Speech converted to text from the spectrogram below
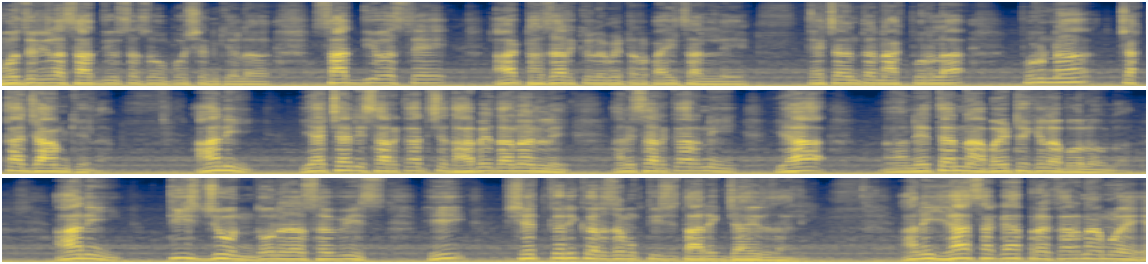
मोजरीला सात दिवसाचं उपोषण केलं सात दिवस ते आठ हजार किलोमीटर पायी चालले. त्याच्यानंतर नागपूरला पूर्ण चक्का जाम केला. आणि याच्याने सरकारचे धाबे दणाणले आणि सरकारने ह्या नेत्यांना बैठकीला बोलवलं. आणि तीस जून दोन हजार सव्वीस ही शेतकरी कर्जमुक्तीची तारीख जाहीर झाली. आणि ह्या सगळ्या प्रकरणामुळे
